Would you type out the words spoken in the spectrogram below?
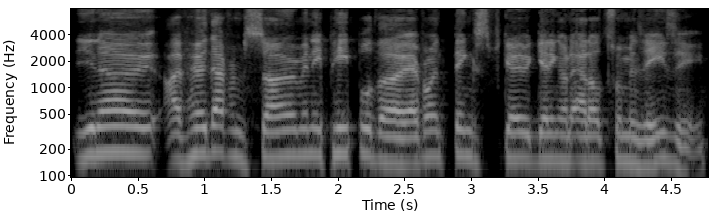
You know, I've heard that from so many people though. Everyone thinks getting on Adult Swim is easy.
